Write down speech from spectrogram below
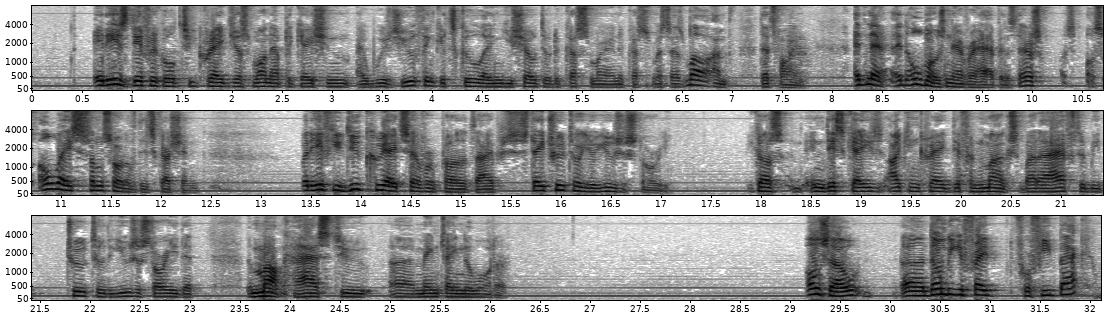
it is difficult to create just one application which you think it's cool and you show to the customer and the customer says, well, I'm, that's fine. It, it almost never happens. There's always some sort of discussion. But if you do create several prototypes, stay true to your user story. Because in this case, I can create different mugs, but I have to be true to the user story that the mug has to uh, maintain the water. Also, uh, don't be afraid for feedback.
